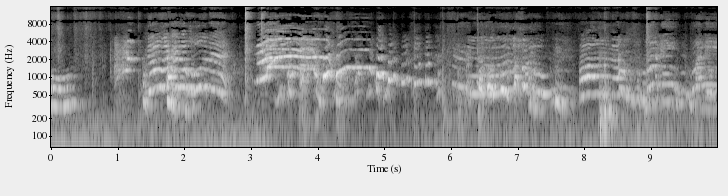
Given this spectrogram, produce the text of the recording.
No, I had a hole in it. No. Oh no, money, money.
